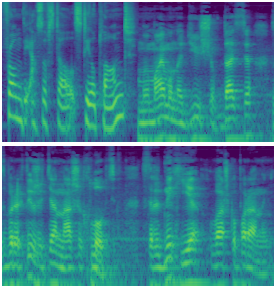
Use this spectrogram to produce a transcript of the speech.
from the Azovstal steel plant. ми маємо надію, що вдасться зберегти життя наших хлопців. Серед них є важко поранені.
